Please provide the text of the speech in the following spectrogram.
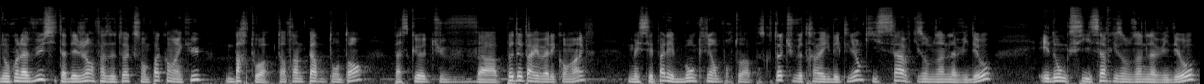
Donc on a vu, si tu as des gens en face de toi qui ne sont pas convaincus, barre-toi, tu es en train de perdre ton temps, parce que tu vas peut-être arriver à les convaincre, mais ce n'est pas les bons clients pour toi, parce que toi tu veux travailler avec des clients qui savent qu'ils ont besoin de la vidéo, et donc s'ils savent qu'ils ont besoin de la vidéo,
